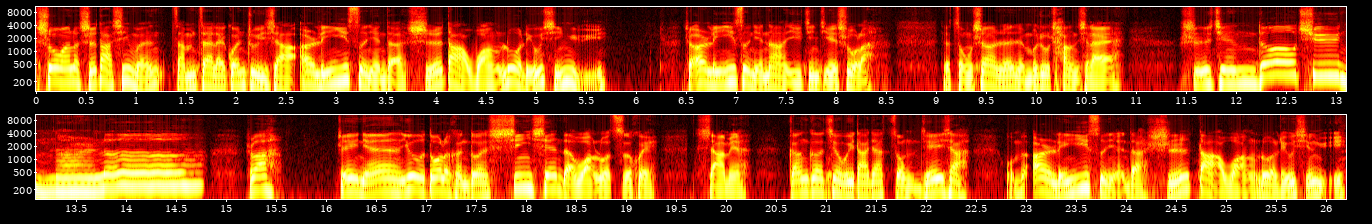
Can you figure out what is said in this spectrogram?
说完了十大新闻，咱们再来关注一下二零一四年的十大网络流行语。这二零一四年呢已经结束了，这总是让人忍不住唱起来。时间都去哪儿了，是吧？这一年又多了很多新鲜的网络词汇。下面，刚哥就为大家总结一下我们二零一四年的十大网络流行语。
